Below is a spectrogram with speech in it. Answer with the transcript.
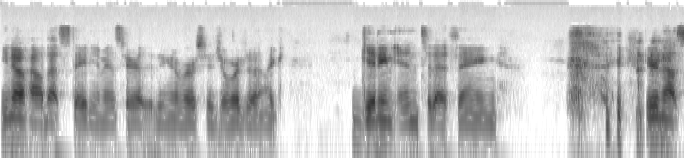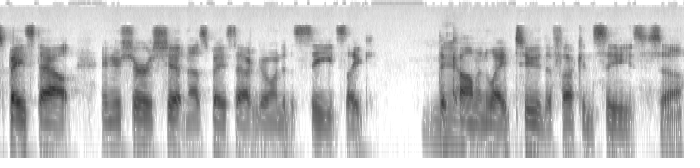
you know how that stadium is here at the University of Georgia. Like getting into that thing, you're not spaced out, and you're sure as shit not spaced out going to the seats. Like the Yeah. common way to the fucking seats. So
